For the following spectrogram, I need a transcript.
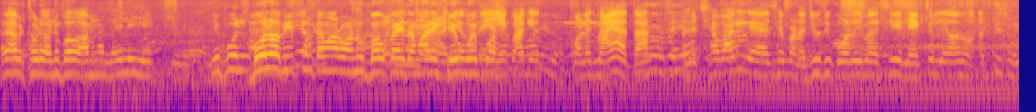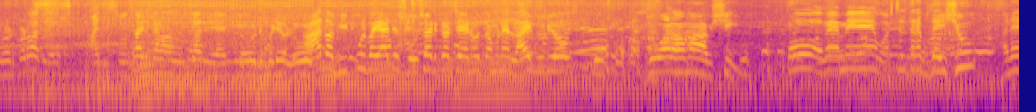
હવે આપણે થોડો અનુભવ આમના લઈ લઈએ. વિપુલ બોલો વિપુલ તમારો અનુભવ કઈ? તમારે કેવું હોય? પણ એક વાગે કોલેજમાં આવ્યા હતા અને છ વાગી ગયા છે પણ હજુ સુધી કોલેજમાં છીએ. લેક્ચર લેવાનો અતિ સોલોડ પડવા દે. આજે સોસાઇડ કરવાનું વિચારી રહ્યા છીએ. હા તો વિપુલભાઈ આજે સોસાઇડ કરશે એનો તમને લાઈવ વીડિયો જોવાડવામાં આવશે. તો હવે અમે હોસ્ટેલ તરફ જઈશું અને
